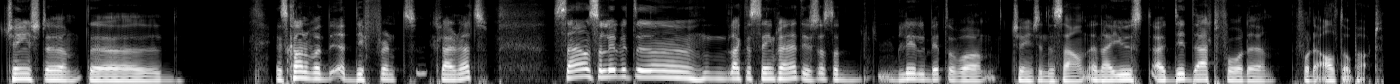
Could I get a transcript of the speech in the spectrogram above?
changed the the it's kind of a, a different clarinet. Sounds a little bit uh, like the same clarinet. It's just a little bit of a change in the sound, and I used I did that for the for the alto part.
